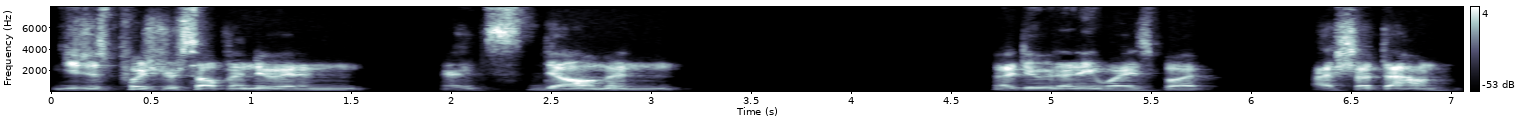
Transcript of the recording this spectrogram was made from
you just push yourself into it, and it's dumb, and I do it anyways. But I shut down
